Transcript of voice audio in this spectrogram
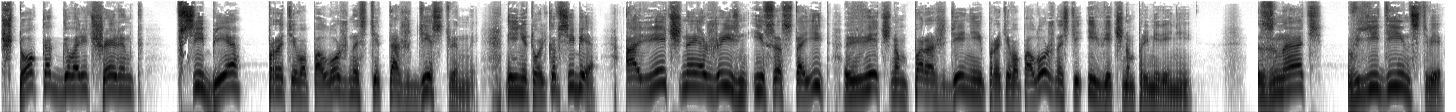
что, как говорит Шеллинг, в себе противоположности тождественны, и не только в себе – а вечная жизнь и состоит в вечном порождении противоположности и вечном примирении. Знать в единстве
